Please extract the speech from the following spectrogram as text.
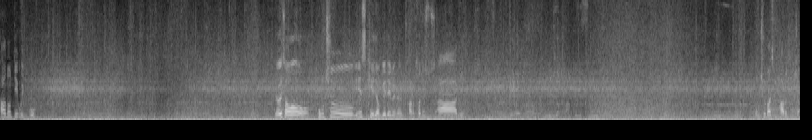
하우돈 뛰고 있고 여기서 봉추 1스킬 연계되면은 바로 터질 수 있어. 아 네. 봉추 맞으면 바로 죽죠?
